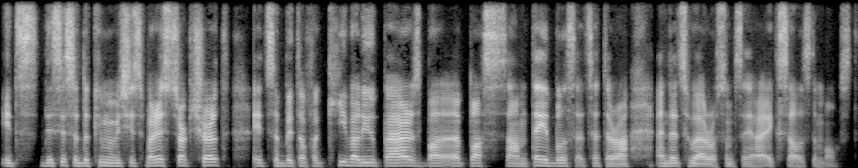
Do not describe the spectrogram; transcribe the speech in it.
it's this is a document which is very structured it's a bit of a key value pairs but uh, plus some tables etc and that's where Rossum AI excels the most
